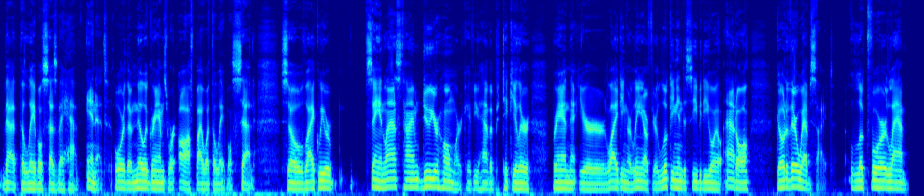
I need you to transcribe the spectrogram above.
that the label says they have in it, or the milligrams were off by what the label said. So, like we were saying last time, do your homework. If you have a particular brand that you're liking or leaning, or if you're looking into CBD oil at all, go to their website. Look for lab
